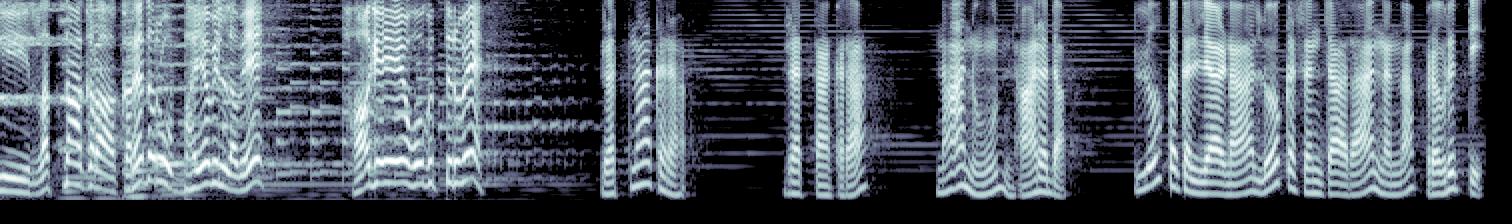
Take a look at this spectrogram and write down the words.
ಈ ರತ್ನಾಕರ ಕರೆದರೂ ಭಯವಿಲ್ಲವೇ? ಹಾಗೆಯೇ ಹೋಗುತ್ತಿರುವೆ. ರತ್ನಾಕರ ರತ್ನಾಕರ, ನಾನು ನಾರದ. ಲೋಕ ಕಲ್ಯಾಣ, ಲೋಕ ಸಂಚಾರ, ನನ್ನ ಪ್ರವೃತ್ತಿ.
